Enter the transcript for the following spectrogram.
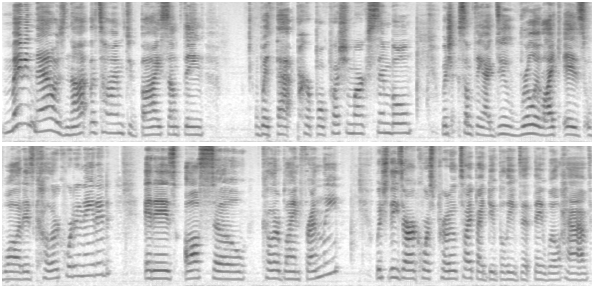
maybe now is not the time to buy something with that purple question mark symbol, which something I do really like is while it is color coordinated, it is also colorblind friendly, which these are of course prototype. I do believe that they will have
